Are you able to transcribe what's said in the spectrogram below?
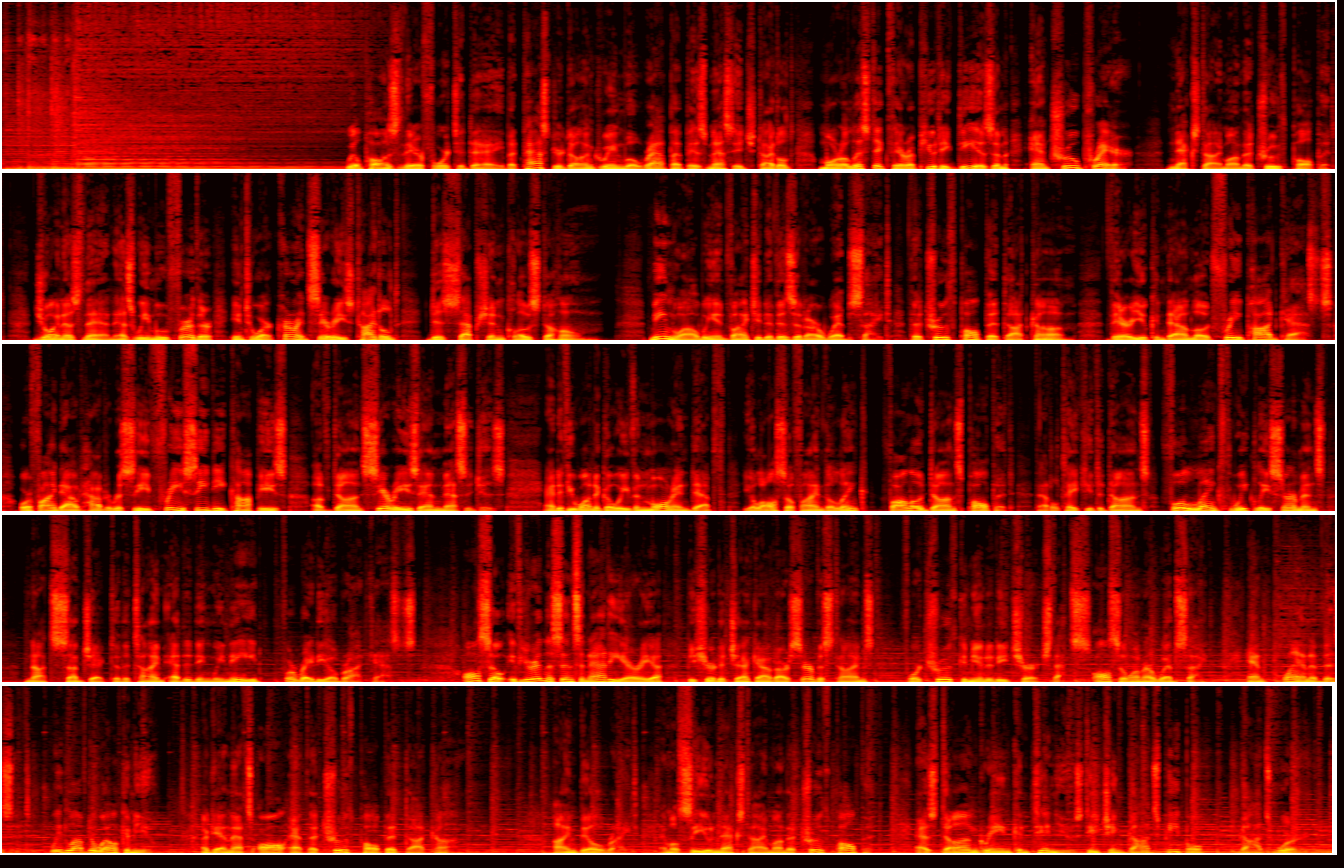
We'll pause there for today, but Pastor Don Green will wrap up his message titled Moralistic Therapeutic Deism and True Prayer next time on the Truth Pulpit. Join us then as we move further into our current series titled Deception Close to Home. Meanwhile, we invite you to visit our website, thetruthpulpit.com. There you can download free podcasts or find out how to receive free CD copies of Don's series and messages. And if you want to go even more in depth, you'll also find the link Follow Don's Pulpit. That'll take you to Don's full length weekly sermons, not subject to the time editing we need for radio broadcasts. Also, if you're in the Cincinnati area, be sure to check out our service times for Truth Community Church. That's also on our website. And plan a visit. We'd love to welcome you. Again, that's all at thetruthpulpit.com. I'm Bill Wright, and we'll see you next time on the Truth Pulpit as Don Green continues teaching God's people God's Word.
